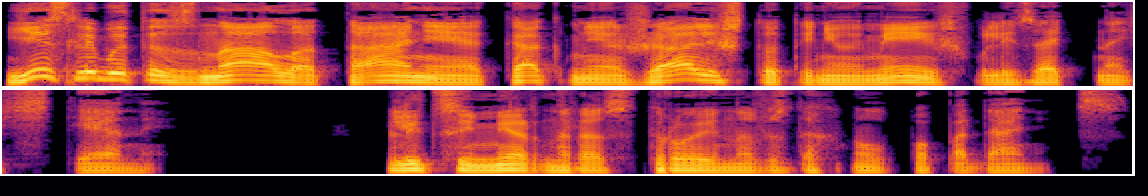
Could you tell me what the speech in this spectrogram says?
Если бы ты знала, Таня, как мне жаль, что ты не умеешь влезать на стены. Лицемерно расстроенно вздохнул попаданец.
